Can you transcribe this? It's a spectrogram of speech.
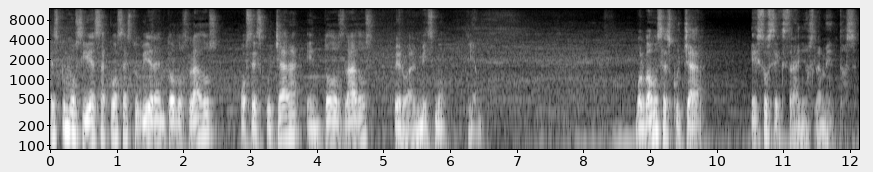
Es como si esa cosa estuviera en todos lados o se escuchara en todos lados, pero al mismo tiempo. Volvamos a escuchar esos extraños lamentos.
